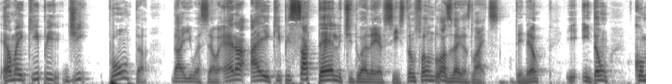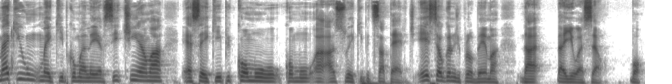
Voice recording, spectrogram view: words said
é uma equipe de ponta da USL. Era a equipe satélite do LAFC. Estamos falando do Las Vegas Lights, entendeu? E, então, como é que uma equipe como a LAFC tinha uma, essa equipe como, como a, a, sua equipe de satélite? Esse é o grande problema da da USL. Bom,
